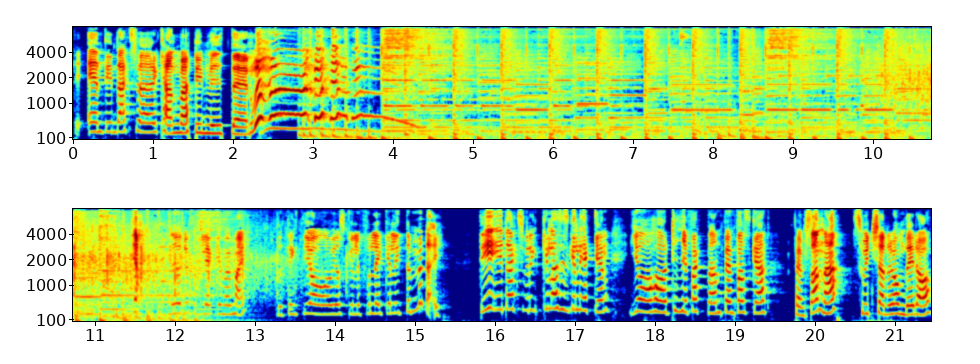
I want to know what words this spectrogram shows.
Det är äntligen dags för Kan Martin-myten! Ja, nu har du fått leka med mig. Då tänkte jag och jag skulle få leka lite med dig. Det är dags för den klassiska leken. Jag har tio fakta, fem falska, fem sanna. Switchade om det idag.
